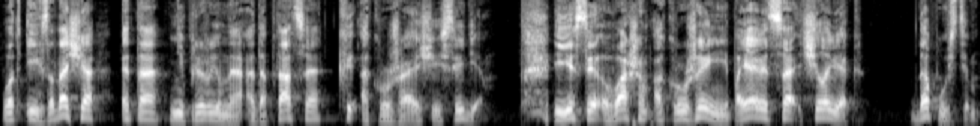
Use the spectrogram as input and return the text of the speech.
Вот их задача – это непрерывная адаптация к окружающей среде. И если в вашем окружении появится человек, допустим,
